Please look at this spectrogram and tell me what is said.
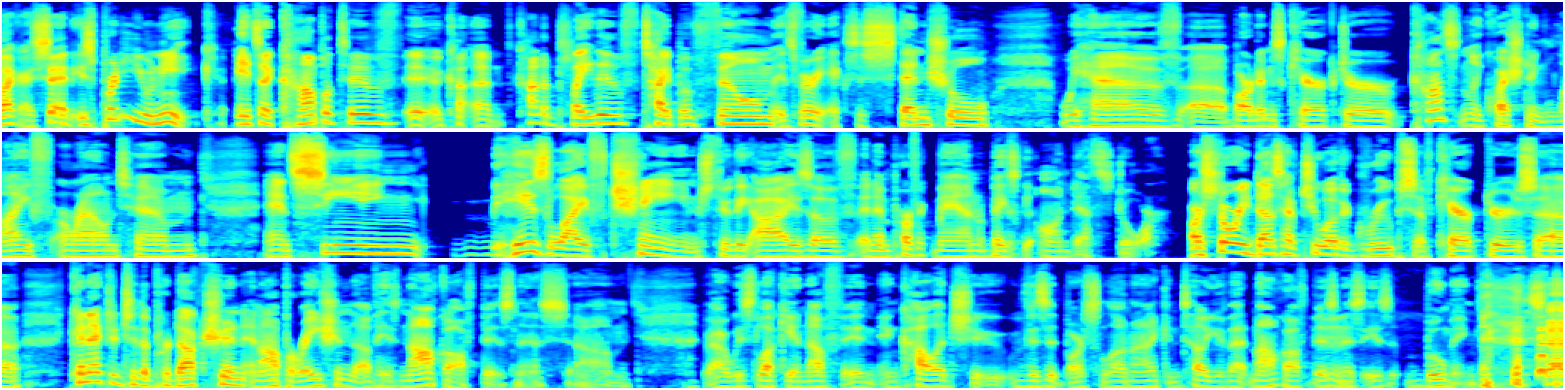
like I said, is pretty unique. It's a contemplative, a, a contemplative type of film. It's very existential. We have uh, Bardem's character constantly questioning life around him and seeing his life change through the eyes of an imperfect man, basically on death's door. Our story does have two other groups of characters uh, connected to the production and operation of his knockoff business. Um, I was lucky enough in, in college to visit Barcelona. I can tell you that knockoff business is booming. so,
